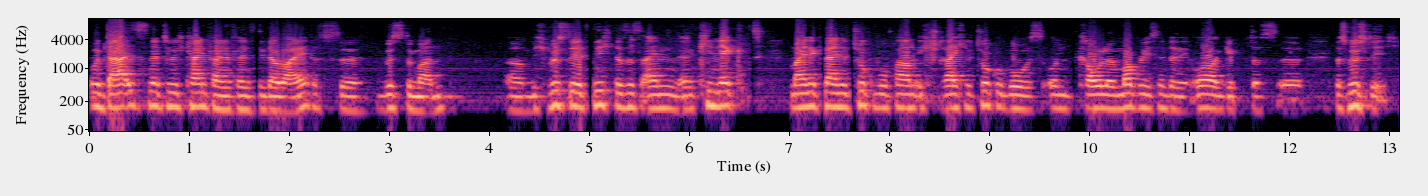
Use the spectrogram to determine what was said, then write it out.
Und da ist natürlich kein Final Fantasy dabei, das äh, wüsste man. Ähm, ich wüsste jetzt nicht, dass es ein äh, Kinect, meine kleine Chocobo Farm, ich streiche Chocobos und kraule Mogris hinter den Ohren gibt. Das, äh, das wüsste ich.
